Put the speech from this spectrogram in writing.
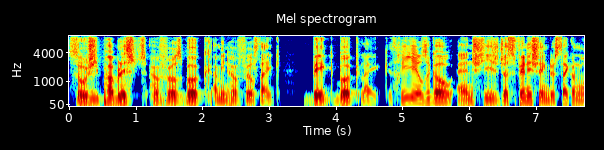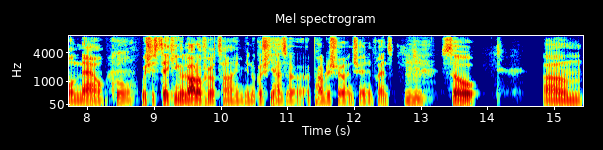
So mm-hmm. she published her first book, I mean, her first like big book like three years ago, and she's just finishing the second one now. Cool. Which is taking a lot of her time, you know, because she has a, a, publisher and shit in France. Mm-hmm. So, um,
